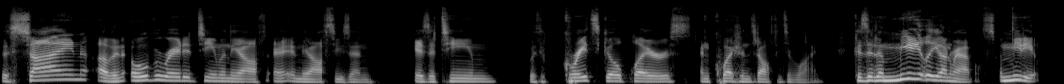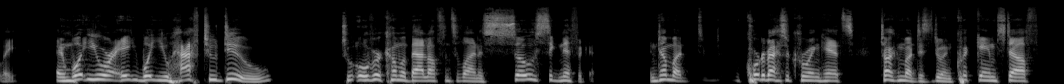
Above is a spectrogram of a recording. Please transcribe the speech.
the sign of an overrated team in the off in the offseason is a team with great skill players and questions at offensive line because it immediately unravels immediately and what you are what you have to do to overcome a bad offensive line is so significant and talking about quarterbacks accruing hits, talking about just doing quick game stuff.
